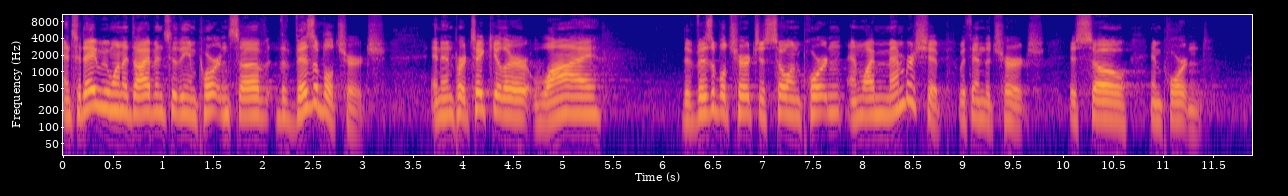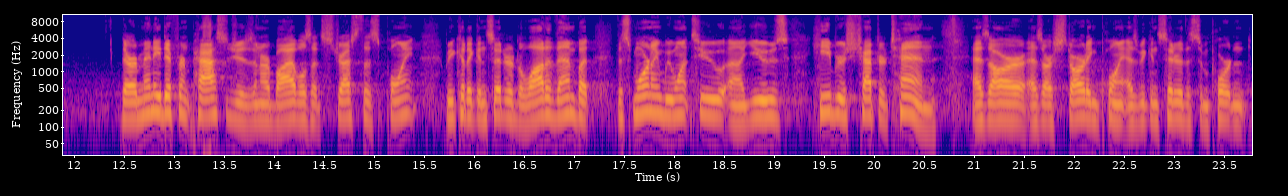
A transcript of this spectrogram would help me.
And today we want to dive into the importance of the visible church, and in particular, why the visible church is so important and why membership within the church is so important. There are many different passages in our Bibles that stress this point. We could have considered a lot of them, but this morning we want to uh, use Hebrews chapter 10 as our, as our starting point as we consider this important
